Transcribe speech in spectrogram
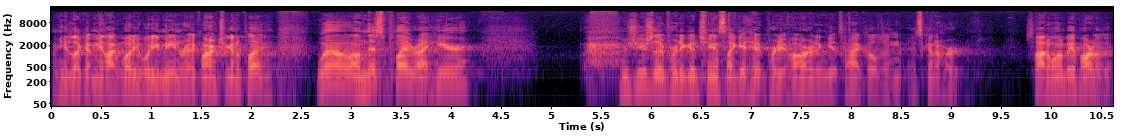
And he'd look at me like, what do, you, what do you mean, Rick? Why aren't you going to play? Well, on this play right here, there's usually a pretty good chance I get hit pretty hard and get tackled, and it's going to hurt. So I don't want to be a part of it.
